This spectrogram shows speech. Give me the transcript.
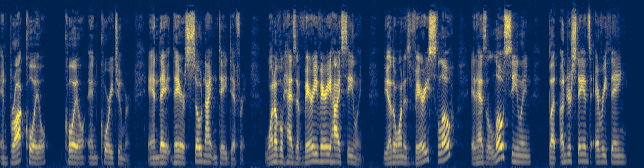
and Brock Coyle, Coyle, and Korey Toomer, and they they are so night and day different. One of them has a very very high ceiling. The other one is very slow. It has a low ceiling, but understands everything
